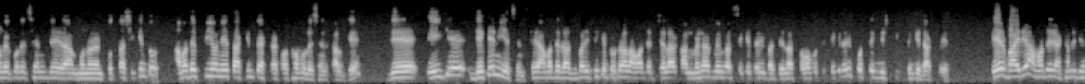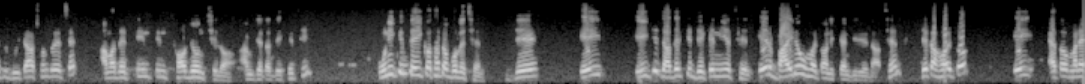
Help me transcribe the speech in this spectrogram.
মনে করেছেন যে এরা মনোনয়ন প্রত্যাশী, কিন্তু আমাদের প্রিয় নেতা কিন্তু একটা কথা বলেছেন কালকে যে এই যে ডেকে নিয়েছেন, সে আমাদের রাজবাড়ি থেকে টোটাল আমাদের জেলার কনভেনার মেম্বার সেক্রেটারি বা জেলার সভাপতি সেক্রেটারি প্রত্যেক ডিস্ট্রিক্ট থেকে ডাকবে এর বাইরে আমাদের এখানে যেহেতু দুইটা আসন রয়েছে, আমাদের তিন তিন, ছজন ছিল, আমি যেটা দেখেছি। উনি কিন্তু এই কথাটা বলেছেন যে এই এই যে যাদেরকে ডেকে নিয়েছেন, এর বাইরেও হয়তো অনেক ক্যান্ডিডেট আছেন, যেটা হয়তো এই এত মানে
